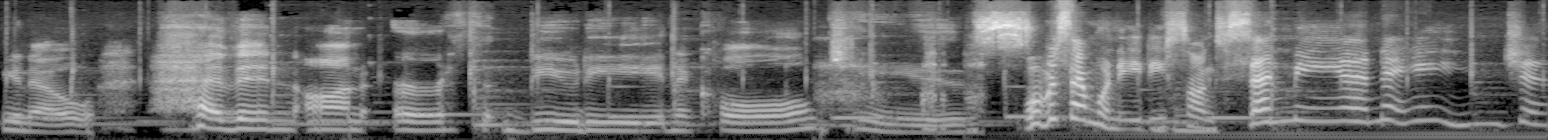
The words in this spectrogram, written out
you know, heaven on earth beauty, Nicole. Jeez. What was that 180 song? Send me an angel.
